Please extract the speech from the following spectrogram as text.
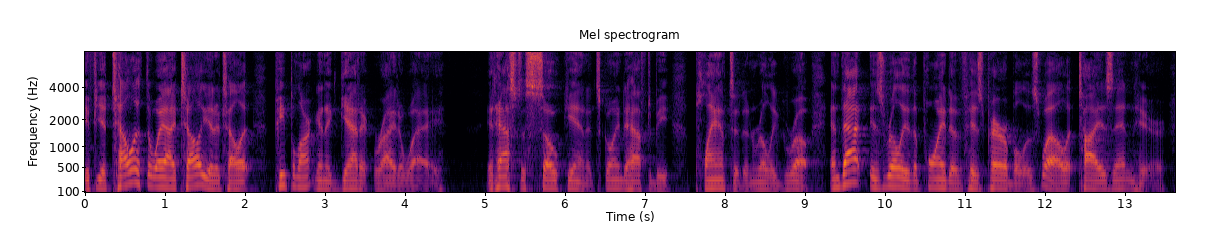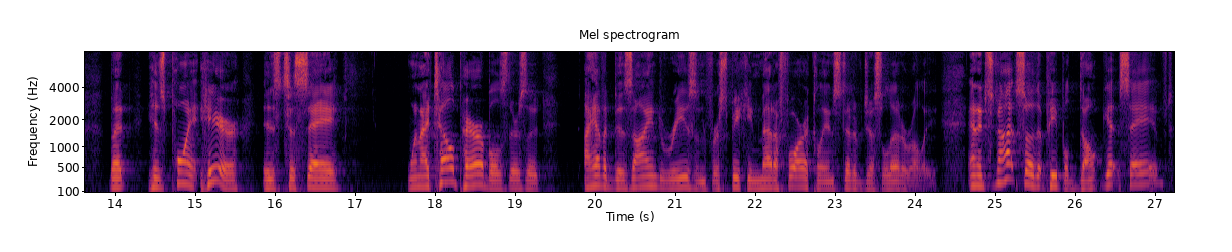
if you tell it the way I tell you to tell it, people aren't going to get it right away. It has to soak in. It's going to have to be planted and really grow. And that is really the point of his parable as well. It ties in here. But his point here is to say, when I tell parables, there's a I have a designed reason for speaking metaphorically instead of just literally. And it's not so that people don't get saved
